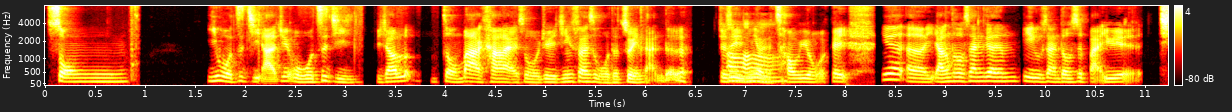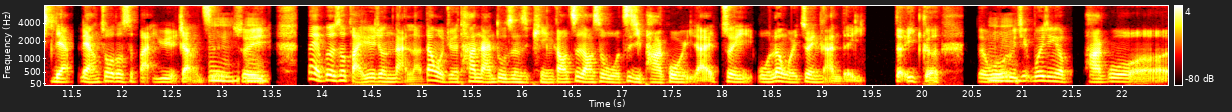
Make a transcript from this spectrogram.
中。以我自己啊，就我自己比较这种大咖来说，我觉得已经算是我的最难的了。就是已经有点超越我，可以，oh. 因为呃，羊头山跟碧庐山都是百越，两两座都是百越这样子，嗯、所以那也不能说百越就难了，但我觉得它难度真的是偏高，至少是我自己爬过以来最我认为最难的一的一个。对，我已经我已经有爬过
